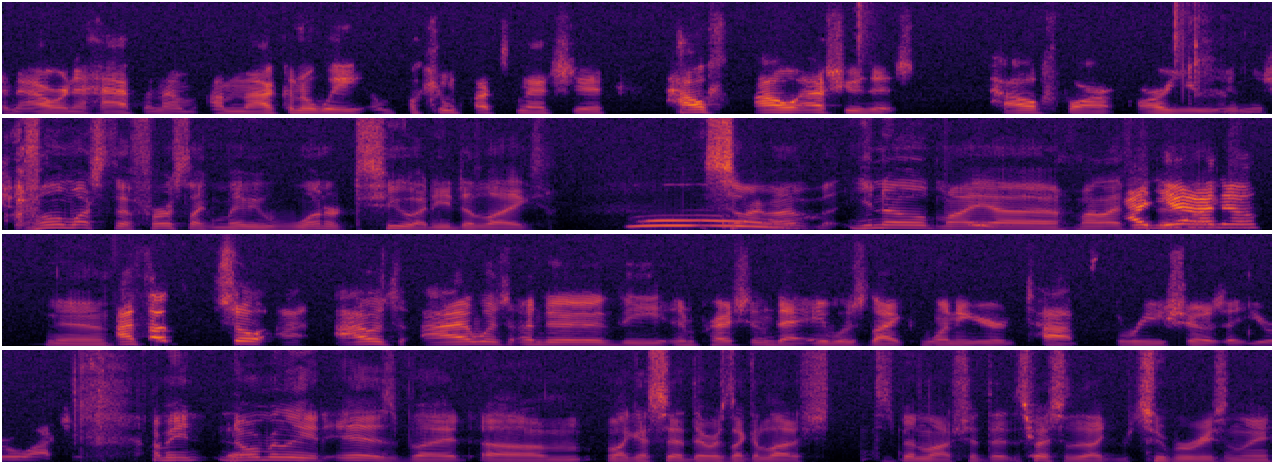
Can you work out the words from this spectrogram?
an hour and a half, and I'm I'm not gonna wait. I'm fucking watching that shit. How I'll ask you this: How far are you in the show? I've show? only watched the first like maybe one or two. I need to like. Sorry, my, you know my uh my life. I, has been, yeah, I know. Yeah. I thought so. I, I was I was under the impression that it was like one of your top three shows that you were watching. I mean, Yeah. normally it is, but um, like I said, there was like a lot of sh- there's been a lot of shit that, especially like super recently.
